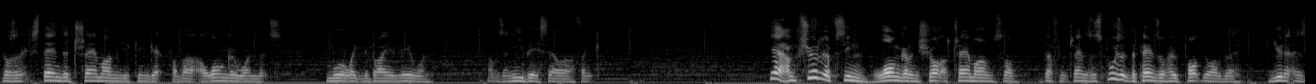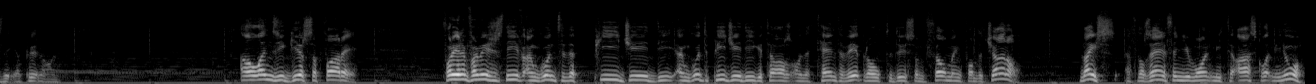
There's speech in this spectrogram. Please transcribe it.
there's an extended trem arm you can get for that, a longer one that's more like the Brian May one. That was an eBay seller, I think. Yeah, I'm sure I've seen longer and shorter trem arms for different trems. I suppose it depends on how popular the unit is that you're putting on. Al Lindsay Gear Safari. For your information, Steve, I'm going to the PJD. I'm going to PJD Guitars on the 10th of April to do some filming for the channel. Nice. If there's anything you want me to ask, let me know.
